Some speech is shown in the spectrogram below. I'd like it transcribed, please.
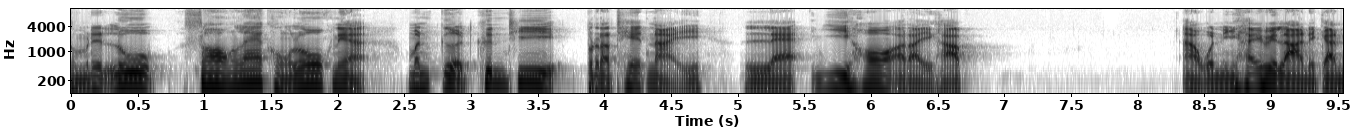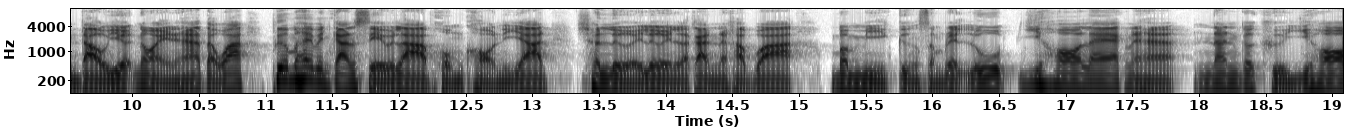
สำเร็จรูปซองแรกของโลกเนี่ยมันเกิดขึ้นที่ประเทศไหน และยี่ห้ออะไรครับ อ่าวันนี้ให้เวลาในการเดาเยอะหน่อยนะฮะแต่ว่าเพื่อไม่ให้เป็นการเสียเวลาผมขออนุญาตเฉลยเลยแล้วกันนะครับว่าบะหมี่กึ่งสำเร็จรูปยี่ห้อแรกนะฮะนั่นก็คือยี่ห้อ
